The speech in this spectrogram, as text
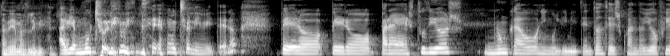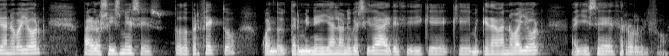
había más límites. Había mucho límite, mucho límite, ¿no? Pero, pero para estudios nunca hubo ningún límite. Entonces, cuando yo fui a Nueva York, para los seis meses, todo perfecto. Cuando terminé ya en la universidad y decidí que, que me quedaba en Nueva York, allí se cerró el grifo.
